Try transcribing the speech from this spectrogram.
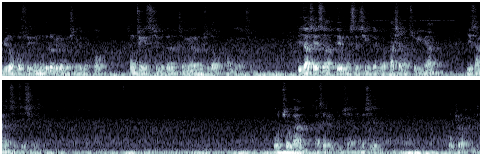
위로 볼 수 있는 분들은 위로 보시는 게 좋고, 통증이 있으신 분들은 정면을 보셔도 관계가 없습니다. 이 자세에서 대우근 스트레칭이 되고 다시 한번 숙이면 이상근 스트레칭이 됩니다. 5초간 자세를 유지하는 것을 목표로 합니다.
